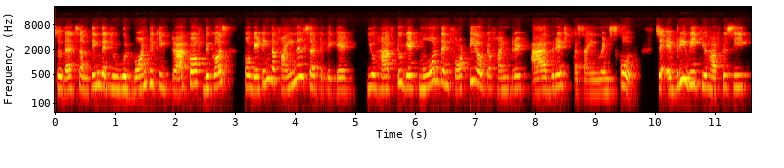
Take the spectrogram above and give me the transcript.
So that's something that you would want to keep track of because for getting the final certificate, you have to get more than 40 out of 100 average assignment score. So every week you have to see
